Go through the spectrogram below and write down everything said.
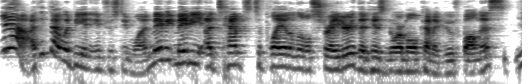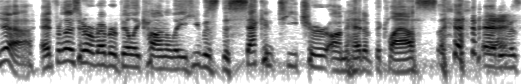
Yeah, I think that would be an interesting one. Maybe maybe attempt to play it a little straighter than his normal kind of goofballness. Yeah. And for those who don't remember Billy Connolly, he was the second teacher on Head of the Class. and Okay. he was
